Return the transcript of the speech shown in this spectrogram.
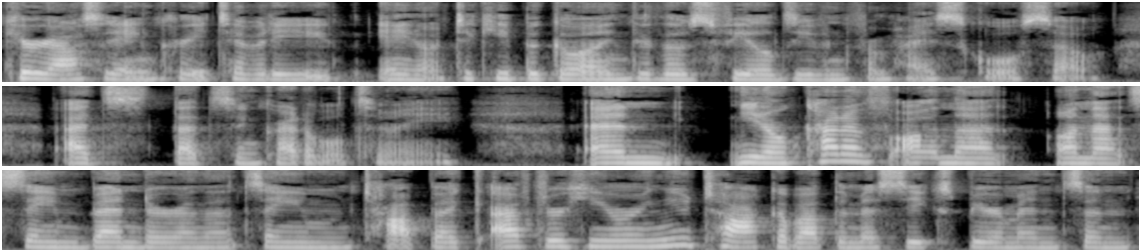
curiosity and creativity, you know, to keep it going through those fields even from high school. So, that's that's incredible to me. And, you know, kind of on that on that same bender and that same topic, after hearing you talk about the MISSE experiments and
